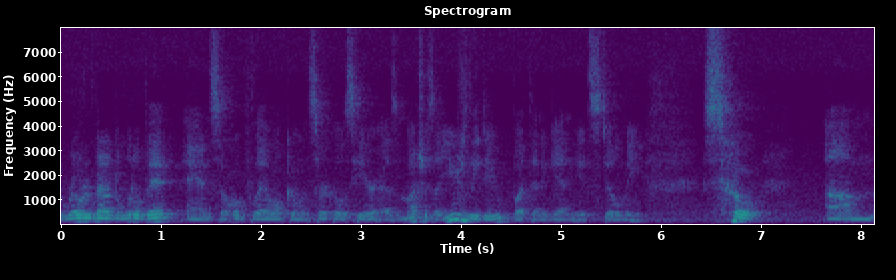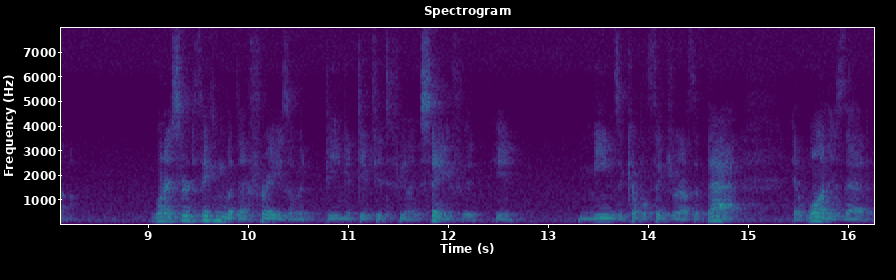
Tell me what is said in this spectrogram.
wrote about it a little bit, and so hopefully I won't go in circles here as much as I usually do, but then again, it's still me. So, um, when I started thinking about that phrase of it being addicted to feeling safe, it, it means a couple things right off the bat. And one is that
